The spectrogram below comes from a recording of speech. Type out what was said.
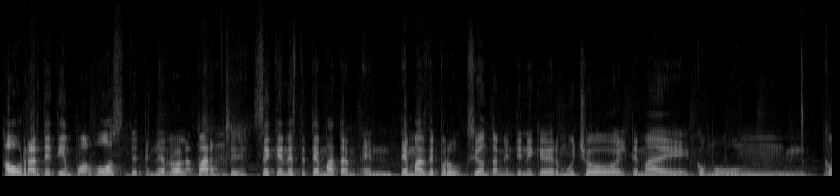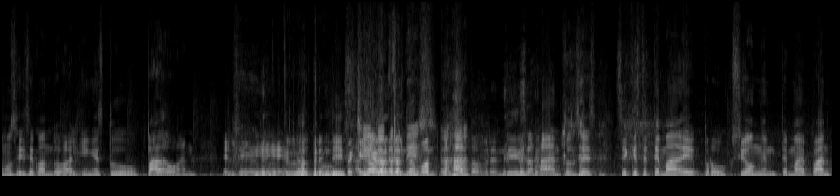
ahorrarte tiempo a vos de tenerlo a la par. Sí. Sé que en este tema, en temas de producción, también tiene que ver mucho el tema de como un, ¿cómo se dice cuando alguien es tu padawan? El de... Tu- tu aprendiz. pequeño Sí, tu saltamontes. aprendiz. Ajá, tu aprendiz, ajá. Entonces, sé que este tema de producción, en tema de pan,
